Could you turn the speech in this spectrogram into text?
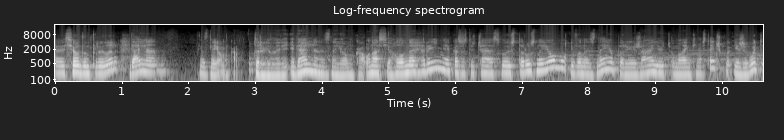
е, ще один трилер. Ідеальна незнайомка. Трилері ідеальна незнайомка. У нас є головна героїня, яка зустрічає свою стару знайому, і вони з нею переїжджають у маленьке містечко і живуть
